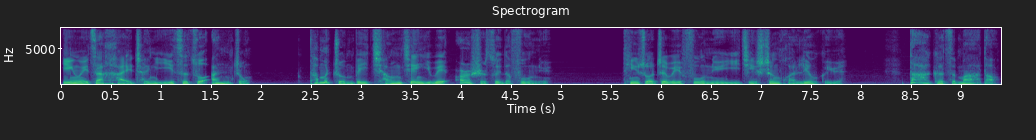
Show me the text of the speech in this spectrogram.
因为在海城一次作案中，他们准备强奸一位二十岁的妇女。听说这位妇女已经身怀六个月，大个子骂道：“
